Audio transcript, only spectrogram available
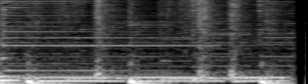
Bye.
